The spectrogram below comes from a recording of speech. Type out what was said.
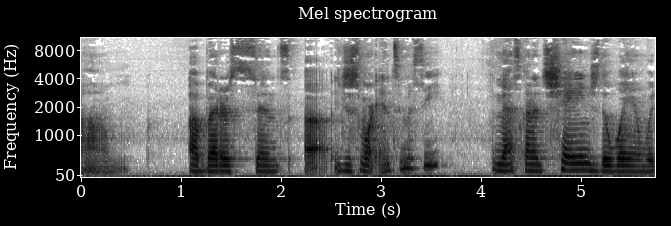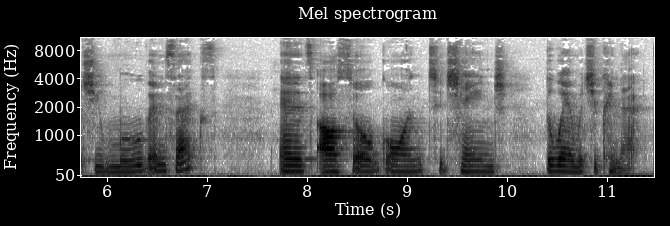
um, a better sense, uh, just more intimacy, then that's going to change the way in which you move in sex. And it's also going to change the way in which you connect.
